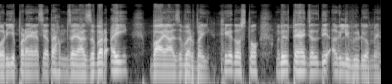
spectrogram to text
और ये पढ़ाया कैसे जाता है, हमज़ा या ज़बर आई बा या ज़बर बई ठीक है दोस्तों, मिलते हैं जल्दी अगली वीडियो में।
